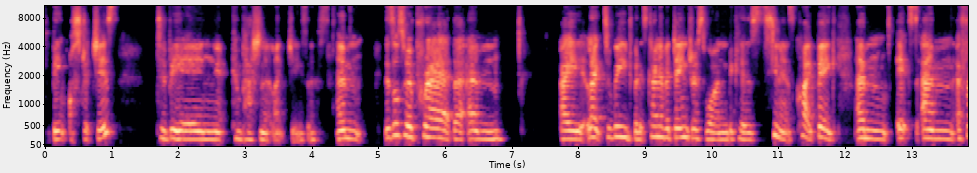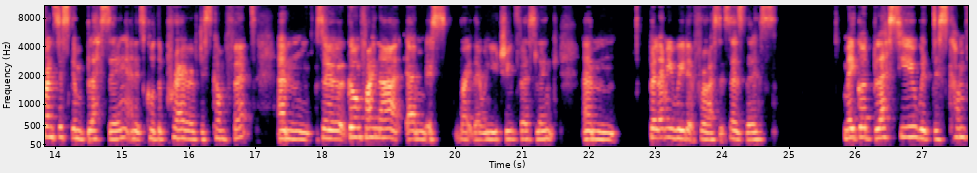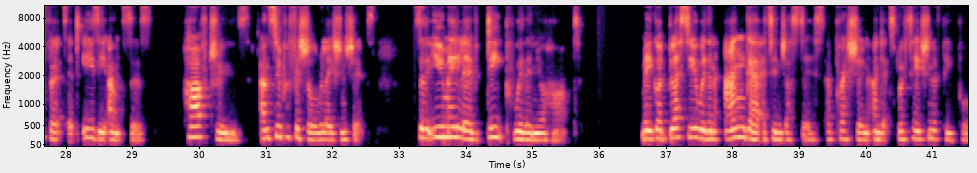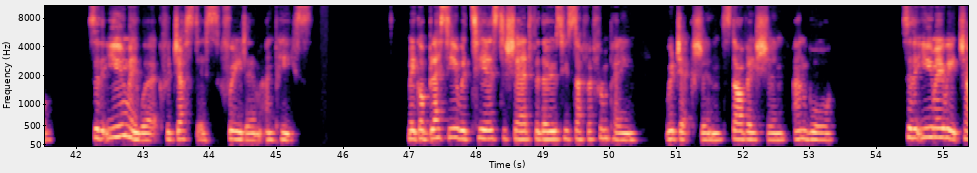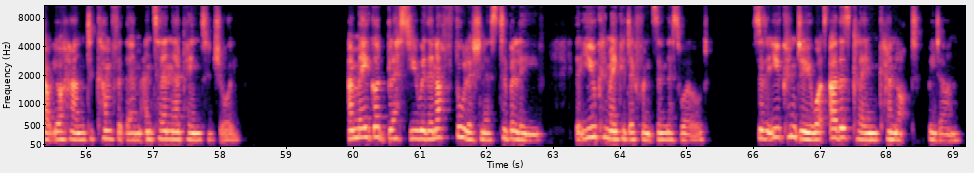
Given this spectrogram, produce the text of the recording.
being ostriches to being compassionate like Jesus. Um, there's also a prayer that um, I like to read, but it's kind of a dangerous one because you know it's quite big. Um, it's um, a Franciscan blessing, and it's called the Prayer of Discomfort. Um, so go and find that. Um, it's right there on YouTube. First link. Um, but let me read it for us. It says this: May God bless you with discomfort at easy answers, half truths, and superficial relationships, so that you may live deep within your heart May God bless you with an anger at injustice, oppression, and exploitation of people, so that you may work for justice, freedom, and peace. May God bless you with tears to shed for those who suffer from pain, rejection, starvation, and war, so that you may reach out your hand to comfort them and turn their pain to joy. And may God bless you with enough foolishness to believe that you can make a difference in this world so that you can do what others claim cannot be done.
